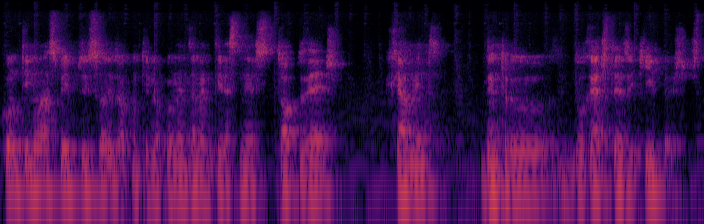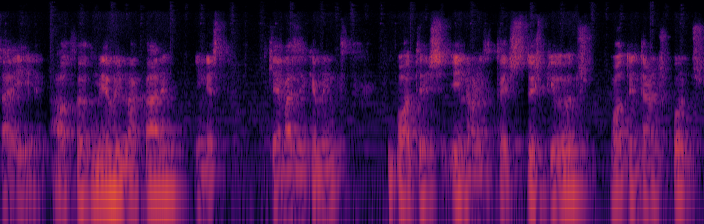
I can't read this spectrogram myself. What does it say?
continua a subir posições ou continua pelo menos a manter-se nesse top 10, realmente dentro do, do, resto das equipas está aí Alfa Romeo e McLaren e neste que é basicamente Bottas e Norris. Então estes dois pilotos voltam a entrar nos pontos,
